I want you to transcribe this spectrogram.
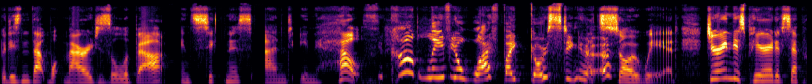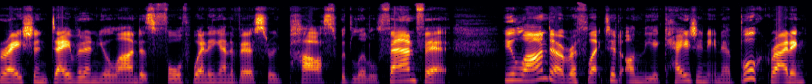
but isn't that what marriage is all about? In sickness and in health. You can't leave your wife by ghosting her. That's So weird. During this period of separation, David and Yolanda's fourth wedding anniversary passed with little fanfare. Yolanda reflected on the occasion in her book, writing,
